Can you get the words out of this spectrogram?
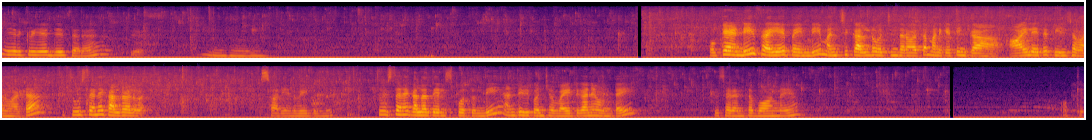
మీరు క్రియేట్ చేశారా ఓకే అండి ఫ్రై అయిపోయింది. మంచి కలర్ వచ్చిన తర్వాత మనకైతే ఇంకా ఆయిల్ అయితే పీల్చామన్నమాట. చూస్తేనే కలర్ సారీ అండి వెయిట్ ఉంది. చూస్తేనే కలర్ తెలిసిపోతుంది. అంటే ఇవి కొంచెం వైట్గానే ఉంటాయి. చూసారు ఎంత బాగున్నాయో. ఓకే.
